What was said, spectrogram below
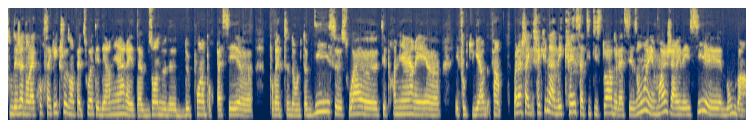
sont déjà dans la course à quelque chose en fait. Soit tu es dernière et tu as besoin de points pour passer, euh, pour être dans le top 10, soit euh, tu première et il faut que tu gardes... Enfin voilà, chacune avait créé sa petite histoire de la saison et moi j'arrivais ici et bon ben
